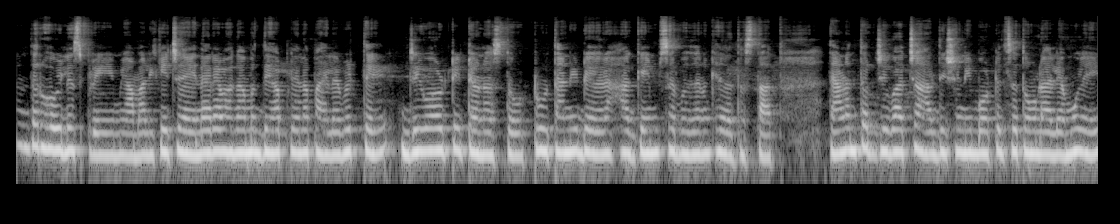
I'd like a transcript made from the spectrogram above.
नंतर होईलच प्रेम. या मालिकेच्या येणाऱ्या भागामध्ये आपल्याला पाहायला भेटते जीवावरती टर्न असतो. ट्रूथ आणि डेअर हा गेम सर्वजण खेळत असतात. त्यानंतर जीवाच्या दिशेने बॉटलचं तोंड आल्यामुळे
